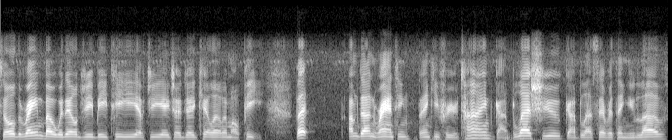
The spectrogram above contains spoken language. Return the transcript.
Stole the rainbow with LGBT, FG, But I'm done ranting. Thank you for your time. God bless you. God bless everything you love.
